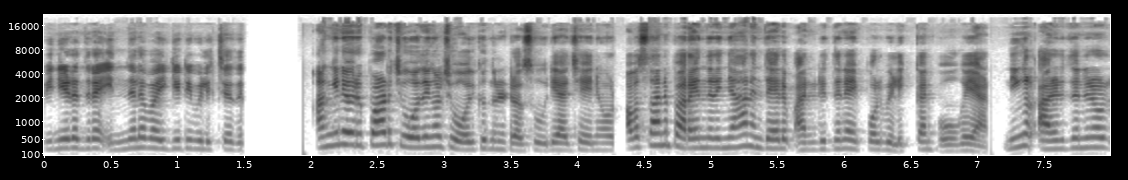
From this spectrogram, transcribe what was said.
പിന്നീട് എന്തിനാ ഇന്നലെ വൈകിട്ട് വിളിച്ചത്? അങ്ങനെ ഒരുപാട് ചോദ്യങ്ങൾ ചോദിക്കുന്നുണ്ട് സൂര്യാജയനോട് അവസാനം പറയുന്നത് ഞാൻ എന്തായാലും അനിരുദ്ധനെ ഇപ്പോൾ വിളിക്കാൻ പോവുകയാണ്. നിങ്ങൾ അനിരുദ്ധനോട്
